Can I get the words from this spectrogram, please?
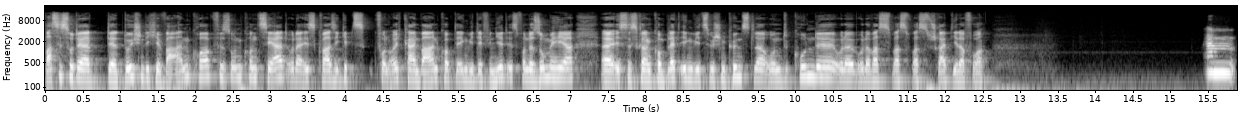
was ist so der, der durchschnittliche Warenkorb für so ein Konzert? Oder ist quasi, gibt es von euch keinen Warenkorb, der irgendwie definiert ist von der Summe her? Äh, ist es dann komplett irgendwie zwischen Künstler und Kunde oder, oder was, was, was schreibt ihr davor? Ähm,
